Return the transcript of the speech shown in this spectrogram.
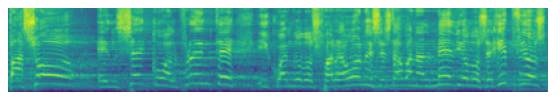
pasó en seco al frente y cuando los faraones estaban al medio, los egipcios,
